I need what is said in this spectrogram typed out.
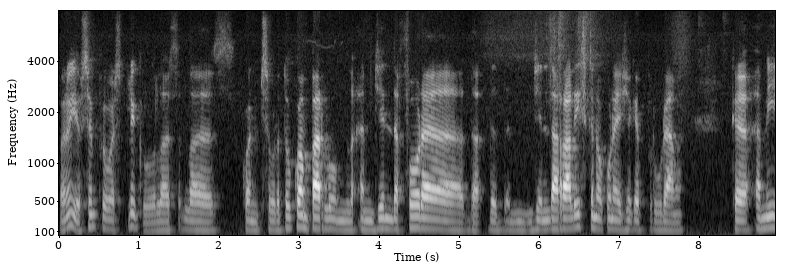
bueno, jo sempre ho explico, les, les, quan, sobretot quan parlo amb, amb gent de fora, de, de, de, gent de ral·lis que no coneix aquest programa, que a mi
